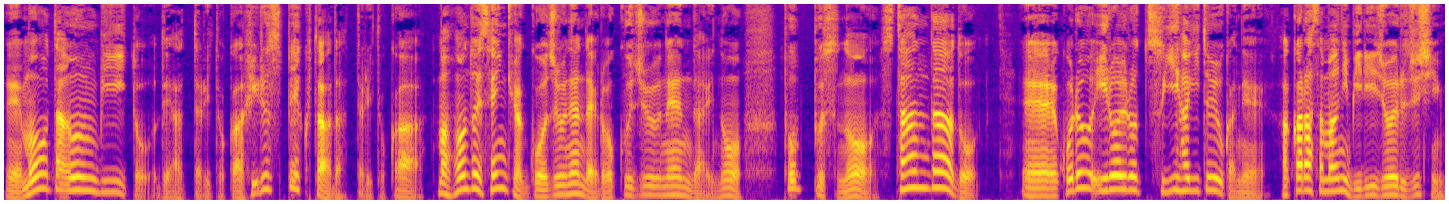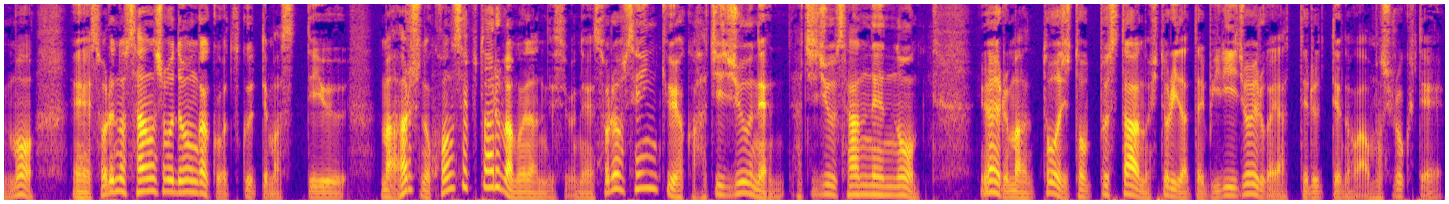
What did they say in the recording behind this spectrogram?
えー、モータウン・ビートであったりとか、フィル・スペクターだったりとか、まあ本当に1950年代、60年代のポップスのスタンダード、えー、これをいろいろ継ぎはぎというかね、あからさまにビリー・ジョエル自身も、えー、それの参照で音楽を作ってますっていう、まあある種のコンセプトアルバムなんですよね。それを1980年、83年の、いわゆるまあ当時トップスターの一人だったビリー・ジョエルがやってるっていうのが面白くて、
